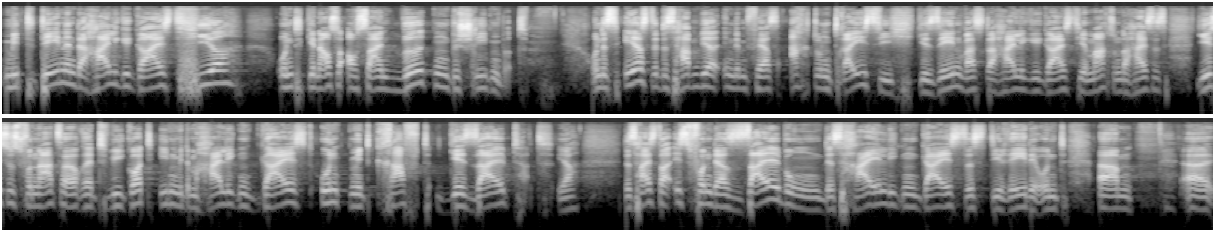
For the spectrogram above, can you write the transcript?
mit denen der Heilige Geist hier und genauso auch sein Wirken beschrieben wird. Und das erste, das haben wir in dem Vers 38 gesehen, was der Heilige Geist hier macht. Und da heißt es, Jesus von Nazareth, wie Gott ihn mit dem Heiligen Geist und mit Kraft gesalbt hat. Ja, das heißt, da ist von der Salbung des Heiligen Geistes die Rede. Und ähm, äh,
